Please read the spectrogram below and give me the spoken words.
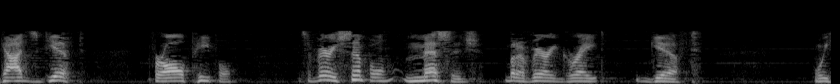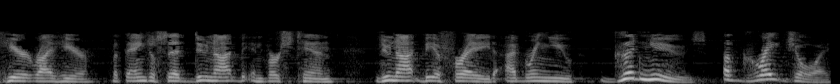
God's gift for all people. It's a very simple message, but a very great gift. We hear it right here. But the angel said, Do not in verse 10, do not be afraid. I bring you good news of great joy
